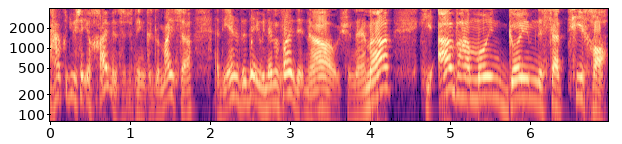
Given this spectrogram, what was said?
How could you say you're chayv in such a thing? Because the Maisa, at the end of the day, we never find it. No, Shanema, ki av hamoin goyim nesaticha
